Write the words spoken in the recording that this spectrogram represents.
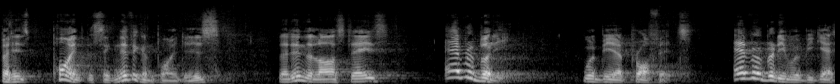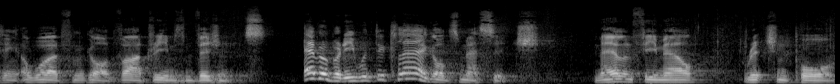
But his point, the significant point, is that in the last days, everybody would be a prophet. Everybody would be getting a word from God via dreams and visions. Everybody would declare God's message male and female, rich and poor,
